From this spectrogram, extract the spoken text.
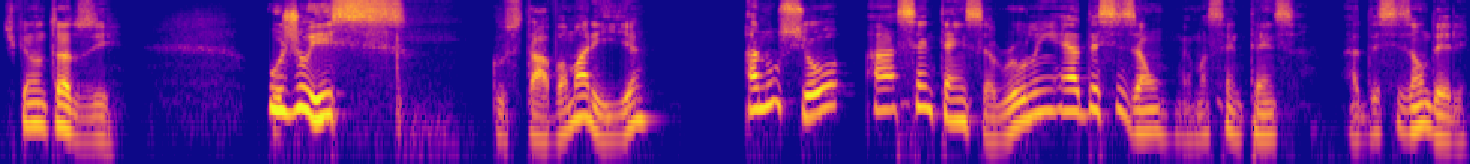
Acho que eu não traduzi. O juiz, Gustavo Maria, anunciou a sentença. Ruling é a decisão, é uma sentença, a decisão dele.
